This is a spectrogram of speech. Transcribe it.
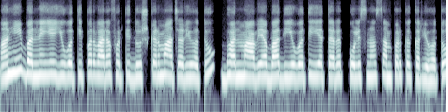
અહીં બંનેએ યુવતી પર વારાફરતી દુષ્કર્મ આચર્યું હતું. ભાનમાં આવ્યા બાદ યુવતીએ તરત પોલીસનો સંપર્ક કર્યો હતો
